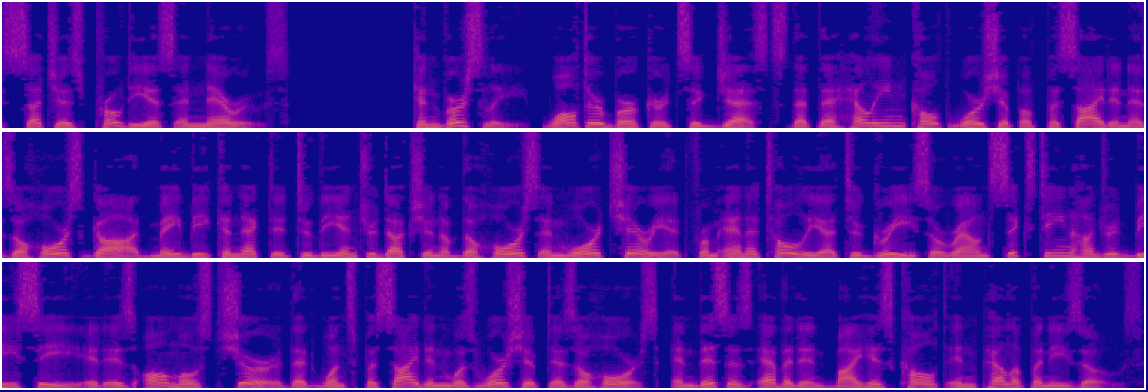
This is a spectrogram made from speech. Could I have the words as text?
such as Proteus and Nereus. Conversely, Walter Burkert suggests that the Hellene cult worship of Poseidon as a horse god may be connected to the introduction of the horse and war chariot from Anatolia to Greece around 1600 BC. It is almost sure that once Poseidon was worshipped as a horse, and this is evident by his cult in Peloponnesos.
